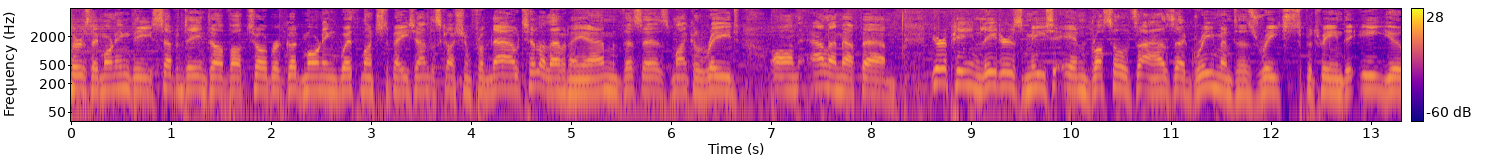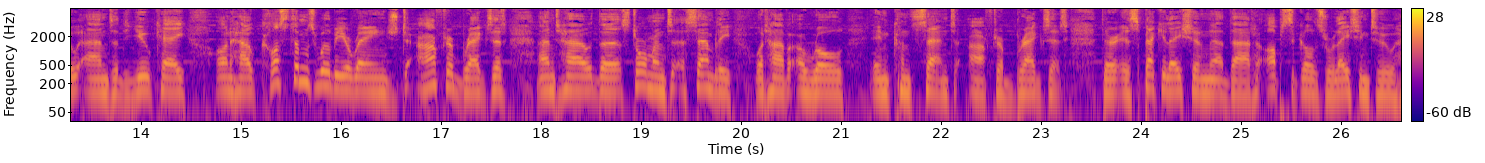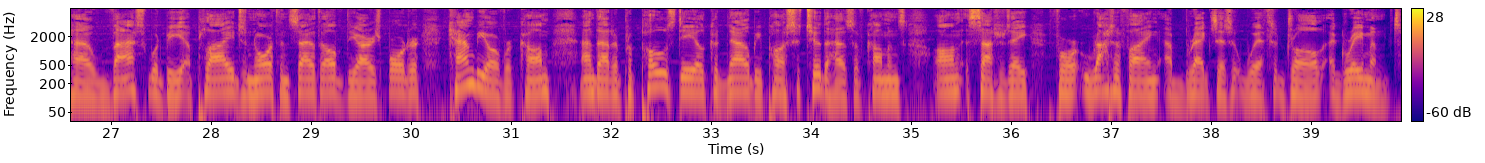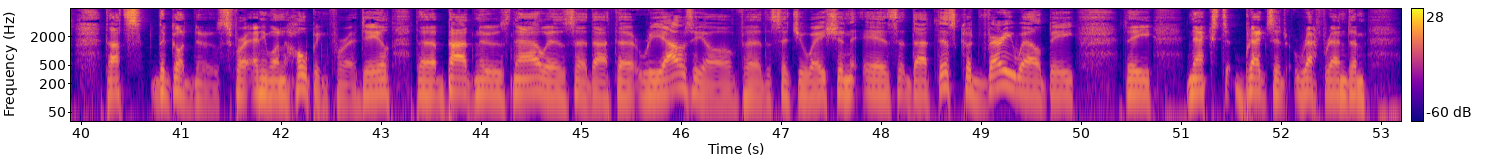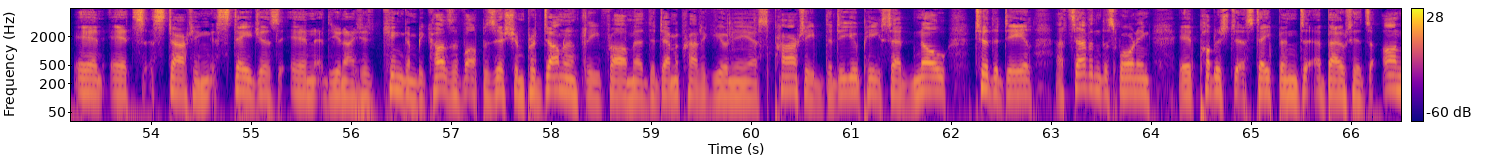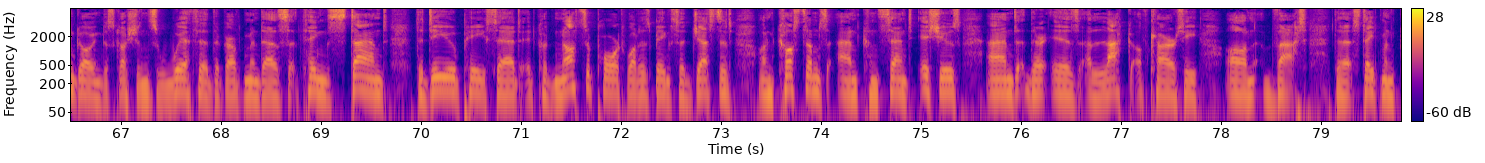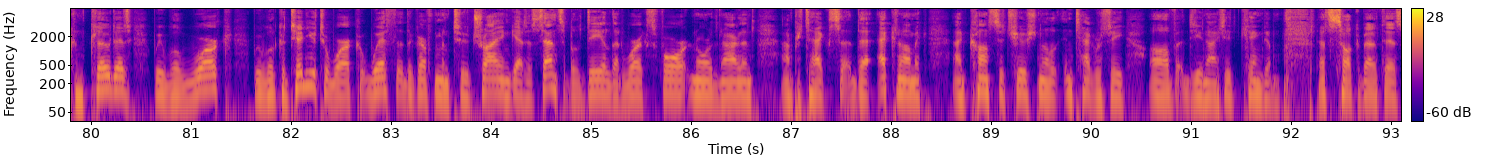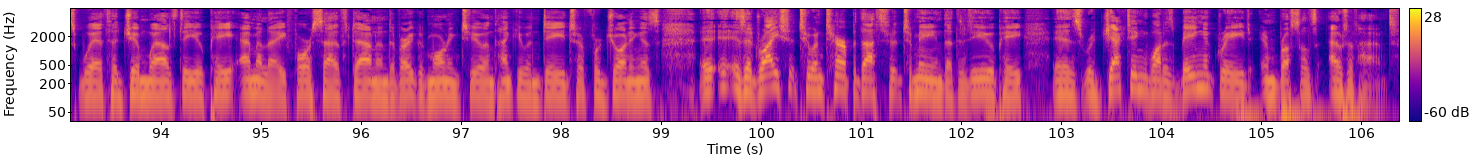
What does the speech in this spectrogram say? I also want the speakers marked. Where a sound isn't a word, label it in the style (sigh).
Speaker 1: Thursday morning, the 17th of October. Good morning with much debate and discussion from now till 11am. This is Michael Reade on LMFM. European leaders meet in Brussels as agreement is reached between the EU and the UK on how customs will be arranged after Brexit and how the Stormont Assembly would have a role in consent after Brexit. There is speculation that obstacles relating to how VAT would be applied north and south of the Irish border border can be overcome and that a proposed deal could now be put to the House of Commons on Saturday for ratifying a Brexit withdrawal agreement. That's the good news for anyone hoping for a deal. The bad news now is uh, that the reality of uh, the situation is that this could very well be the next Brexit referendum in its starting stages in the United Kingdom because of opposition predominantly from uh, the Democratic Union Party. The DUP said no to the deal. At 7 this morning, it published a statement about its ongoing discussions with the government as things stand. The DUP said it could not support what is being suggested on customs and consent issues, and there is a lack of clarity on that. The statement concluded We will work, we will continue to work with the government to try and get a sensible deal that works for Northern Ireland and protects the economic and constitutional integrity of the United Kingdom. Let's talk about this with Jim Wells, DUP MLA for South Down, and a very good morning to you, and thank you indeed for joining us. Is it right to interpret that to mean that the DUP is rejecting what is being agreed in Brussels out of hand?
